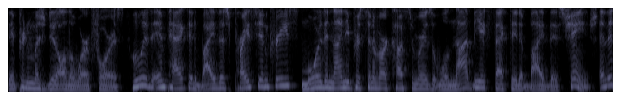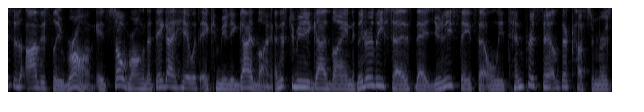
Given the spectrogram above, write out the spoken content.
They pretty much did all the work for us. Who is impacted by this price increase? More than 90% of our customers will not be affected affected by this change. And this is obviously wrong. It's so wrong that they got hit with a community guideline. And this community guideline literally says that Unity states that only 10% of their customers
